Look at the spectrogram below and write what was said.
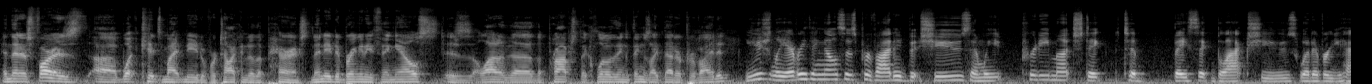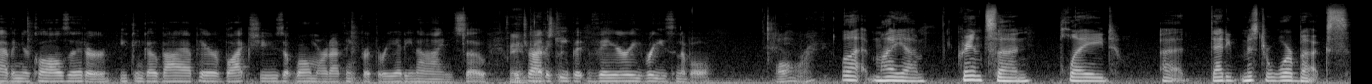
And then, as far as uh, what kids might need, if we're talking to the parents, do they need to bring anything else? Is a lot of the, the props, the clothing, things like that are provided? Usually everything else is provided but shoes, and we pretty much stick to basic black shoes, whatever you have in your closet, or you can go buy a pair of black shoes at Walmart, I think, for three eighty nine. So we try to keep it very reasonable. All righty. Well, my um, grandson played uh, Daddy Mr. Warbucks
